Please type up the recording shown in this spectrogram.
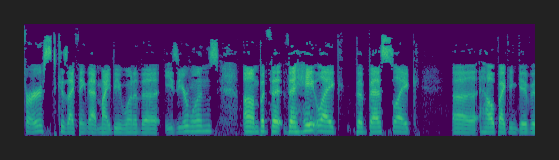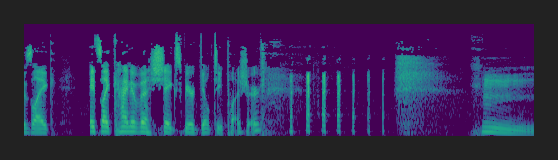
first because I think that might be one of the easier ones. Um, but the the hate like the best like uh, help I can give is like it's like kind of a Shakespeare guilty pleasure. Hmm.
